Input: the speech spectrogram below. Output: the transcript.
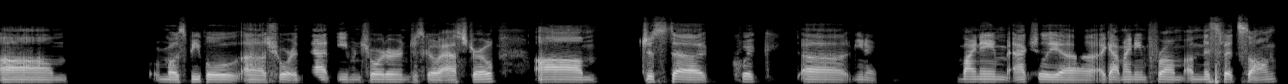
Um, most people uh, shorten that even shorter and just go Astro. Um, just a quick, uh, you know, my name actually, uh, I got my name from a Misfit song.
